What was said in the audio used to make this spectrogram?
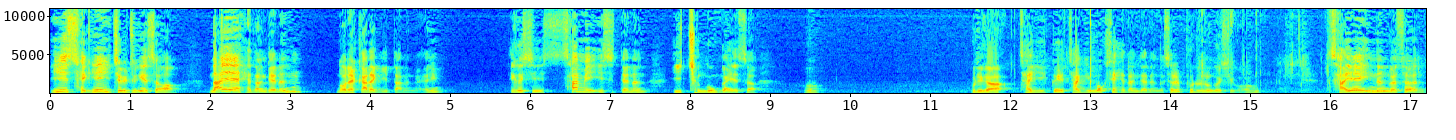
이 세 개의 절 중에서 나에 해당되는 노래가락이 있다는 거예요. 이것이 3에 있을 때는 이 천군가에서 어? 우리가 자기 거에 자기 몫에 해당되는 것을 부르는 것이고 4에 있는 것은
